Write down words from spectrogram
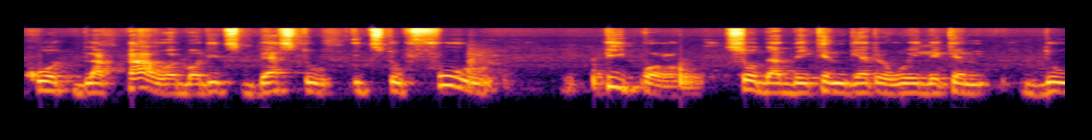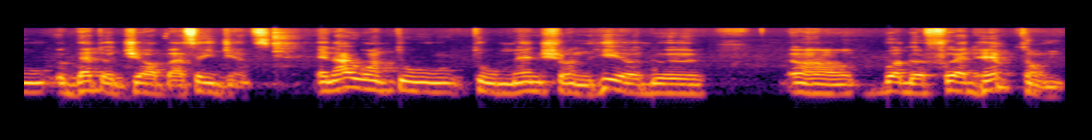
quote black power, but it's best to it's to fool people so that they can get away, they can do a better job as agents. And I want to to mention here the uh, brother Fred Hampton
